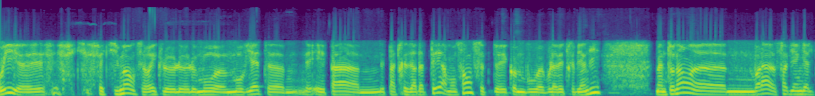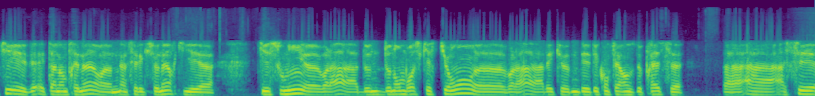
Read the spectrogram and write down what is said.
Oui, euh, effectivement, c'est vrai que le, le, mot euh, mauviette euh, est pas pas très adapté à mon sens, comme vous vous l'avez très bien dit. Maintenant, voilà, Fabien Galtier est un entraîneur, un sélectionneur qui est qui est soumis, voilà, à de, nombreuses questions, voilà, avec des, conférences de presse assez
